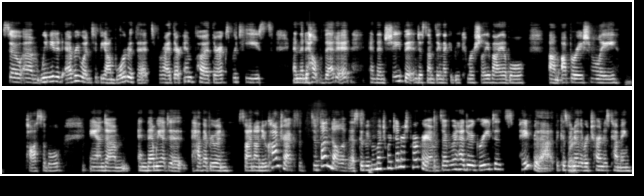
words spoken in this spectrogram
So um, we needed everyone to be on board with it to provide their input, their expertise, and then to help vet it and then shape it into something that could be commercially viable, um, operationally hmm possible. And um, and then we had to have everyone sign on new contracts to, fund all of this because we have a much more generous program. And so everyone had to agree to pay for that because we right. know the return is coming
